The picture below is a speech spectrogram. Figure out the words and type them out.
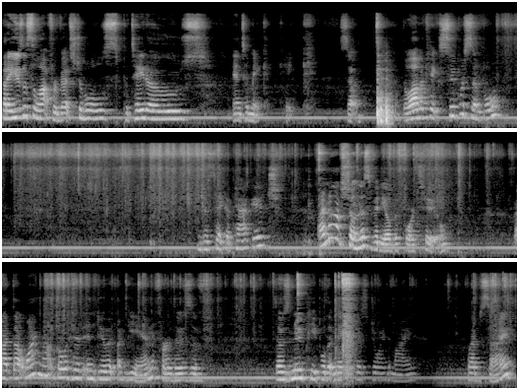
But I use this a lot for vegetables, potatoes, and to make cake. So, the lava cake's super simple just take a package. I know I've shown this video before too. But I thought, why not go ahead and do it again for those of those new people that maybe just joined my website.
